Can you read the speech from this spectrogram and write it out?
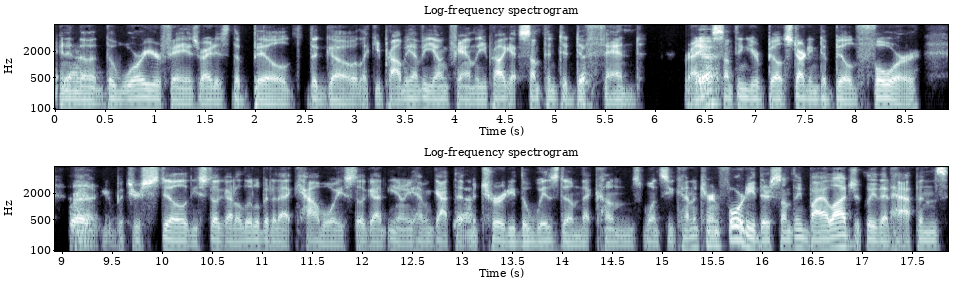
And in the the warrior phase, right, is the build, the go. Like you probably have a young family, you probably got something to defend, right? Something you're built starting to build for right uh, but you're still you still got a little bit of that cowboy you still got you know you haven't got that yeah. maturity the wisdom that comes once you kind of turn 40 there's something biologically that happens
